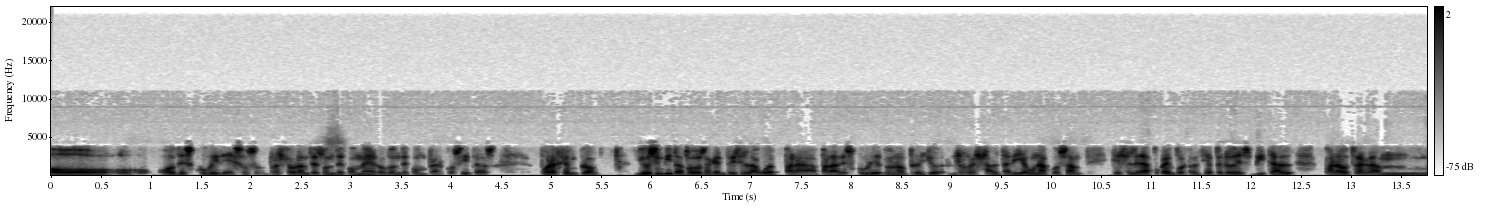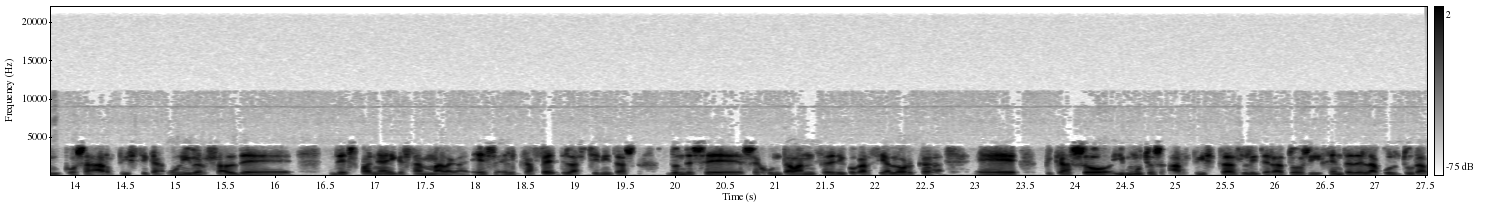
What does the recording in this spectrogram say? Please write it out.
o, descubrir esos restaurantes donde comer o donde comprar cositas. Por ejemplo, yo os invito a todos a que entréis en la web para, para descubrirlo, ¿no? Pero yo resaltaría una cosa que se le da poca importancia, pero es vital para otra gran cosa artística universal de, de España y que está en Málaga. Es el Café de las Chinitas, donde se, se juntaban Federico García Lorca, eh, Picasso y muchos artistas, literatos y gente de la cultura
